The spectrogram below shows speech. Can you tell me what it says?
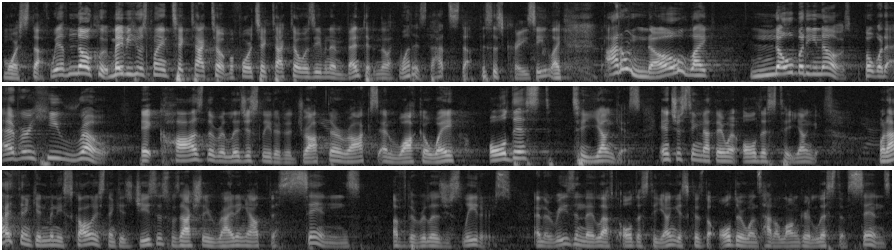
more stuff. We have no clue. Maybe he was playing tic tac toe before tic tac toe was even invented. And they're like, what is that stuff? This is crazy. Like, I don't know. Like, nobody knows. But whatever he wrote, it caused the religious leader to drop their rocks and walk away, oldest to youngest. Interesting that they went oldest to youngest. What I think, and many scholars think, is Jesus was actually writing out the sins of the religious leaders. And the reason they left oldest to youngest because the older ones had a longer list of sins.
